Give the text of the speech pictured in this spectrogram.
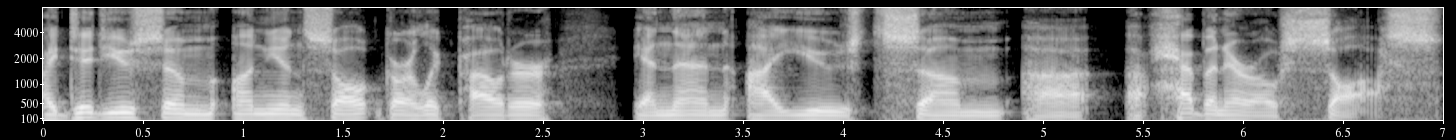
I did use some onion, salt, garlic powder, and then I used some uh, habanero sauce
